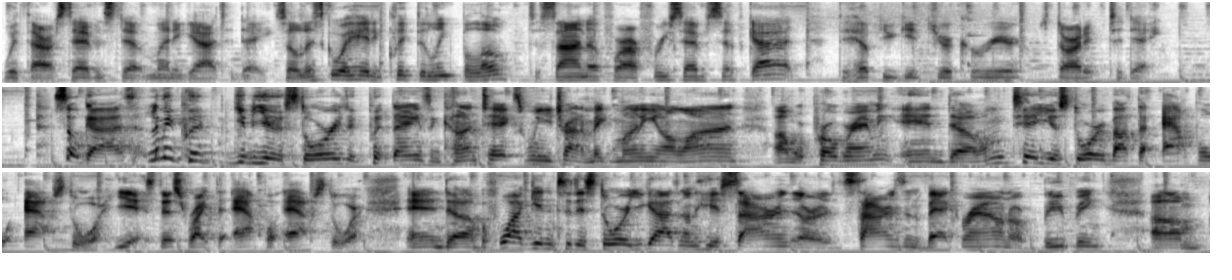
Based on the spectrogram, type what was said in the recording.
with our seven step money guide today. So let's go ahead and click the link below to sign up for our free seven step guide to help you get your career started today. So guys, let me put give you a story to put things in context when you're trying to make money online uh, with programming. And uh, I'm gonna tell you a story about the Apple App Store. Yes, that's right, the Apple App Store. And uh, before I get into this story, you guys gonna hear sirens or sirens in the background or beeping. Um,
